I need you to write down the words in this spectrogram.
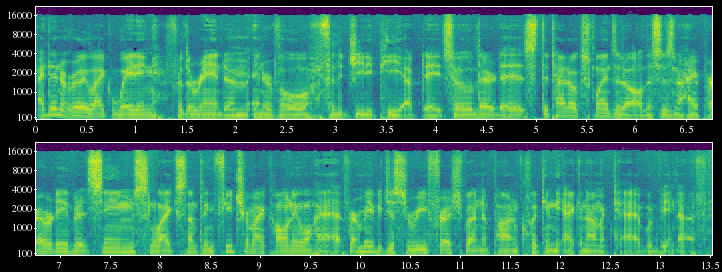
I didn't really like waiting for the random interval for the GDP update, so there it is. The title explains it all. This isn't a high priority, but it seems like something future My Colony will have, or maybe just a refresh button upon clicking the economic tab would be enough.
